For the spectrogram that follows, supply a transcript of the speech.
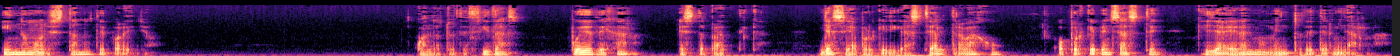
y no molestándote por ello. Cuando tú decidas, puedes dejar esta práctica, ya sea porque llegaste al trabajo o porque pensaste que ya era el momento de terminarla.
